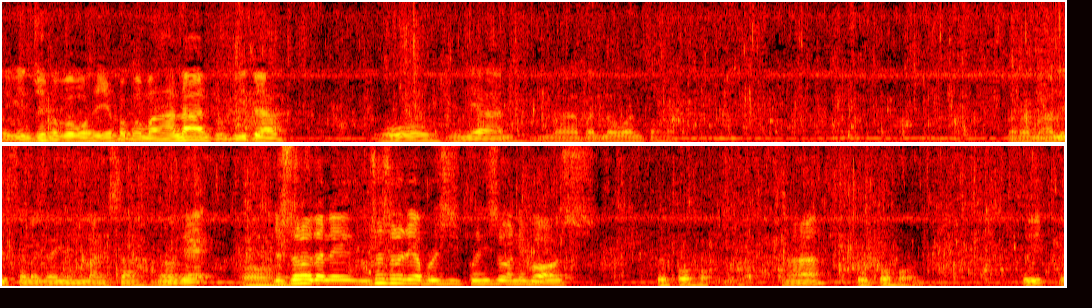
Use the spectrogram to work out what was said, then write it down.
Nag-enjoy pa ba mo sa inyong pagmamahalan? Probida. oh. Ganyan. Mga banlawan pa. Para maalis talaga yung langsa. Okay? Oh. Susunod ani, susunod yung proseso, proseso ni boss. Tutuho. Ha? Tutuho. Prito.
